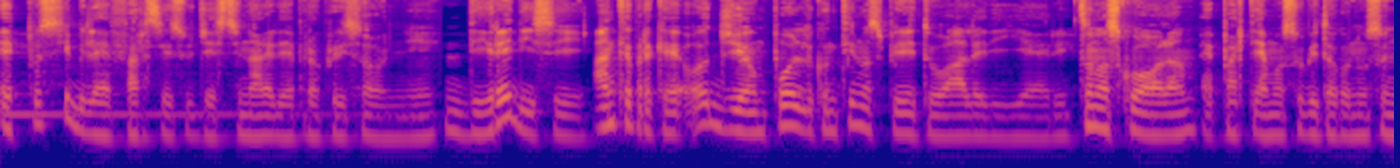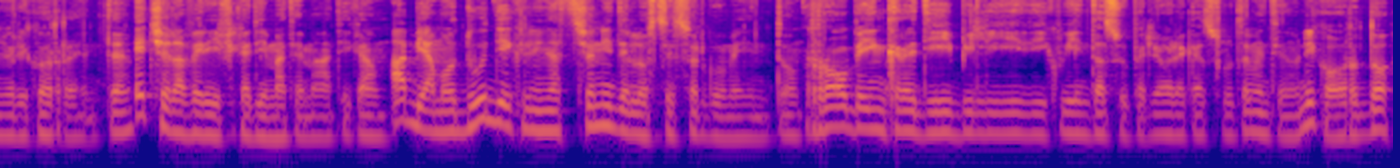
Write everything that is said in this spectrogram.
È possibile farsi suggestionare dai propri sogni? Direi di sì, anche perché oggi è un po' il continuo spirituale di ieri. Sono a scuola e partiamo subito con un sogno ricorrente e c'è la verifica di matematica. Abbiamo due declinazioni dello stesso argomento, robe incredibili di quinta superiore che assolutamente non ricordo,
